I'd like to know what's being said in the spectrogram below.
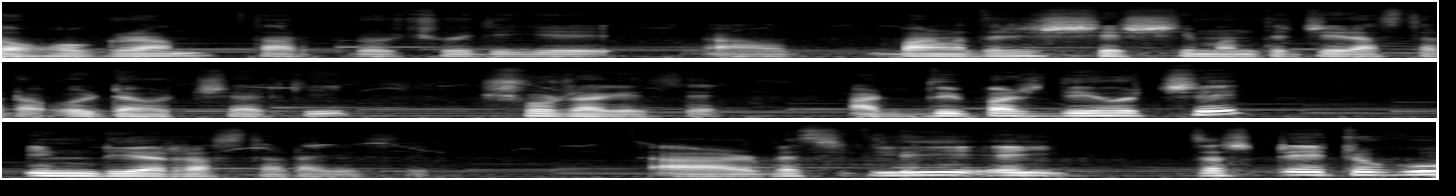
দহগ্রাম, তারপর হচ্ছে ওইদিকে বাংলাদেশের শেষ সীমান্তের যে রাস্তাটা, ওইটা হচ্ছে আর কি, সোজা গেছে। আর দুই পাশ দিয়ে হচ্ছে ইন্ডিয়ার রাস্তাটা গেছে। আর বেসিক্যালি এই জাস্ট এইটুকু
